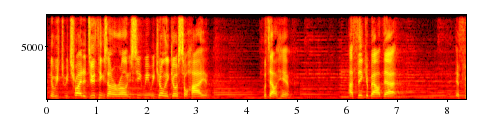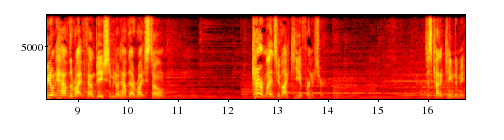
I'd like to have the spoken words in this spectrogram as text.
you know, we, we try to do things on our own. You see, we, we can only go so high and without Him. I think about that. If we don't have the right foundation, we don't have that right stone. Kind of reminds me of IKEA furniture. Just kind of came to me.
